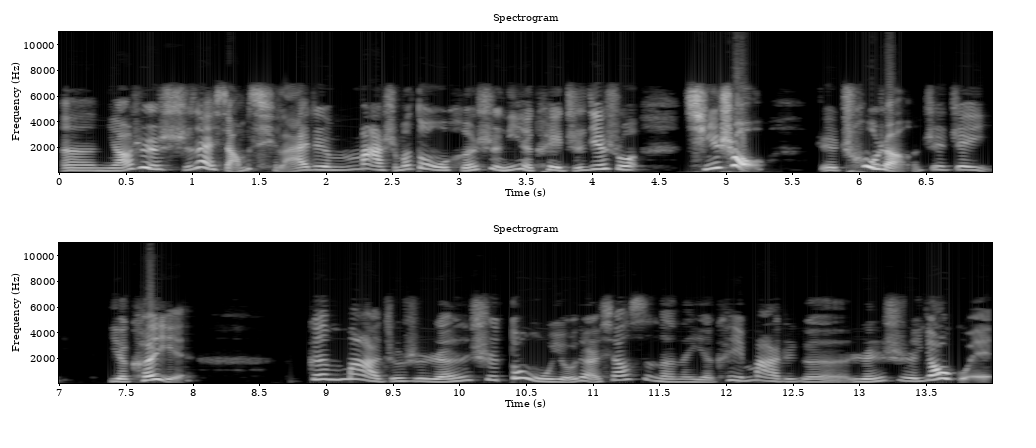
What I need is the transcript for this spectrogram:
嗯，你要是实在想不起来这骂什么动物合适，你也可以直接说禽兽，这畜生，这这也可以。跟骂就是人是动物有点相似的呢，也可以骂这个人是妖鬼。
